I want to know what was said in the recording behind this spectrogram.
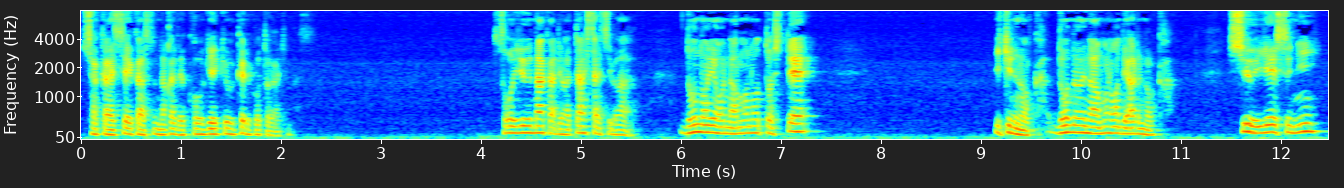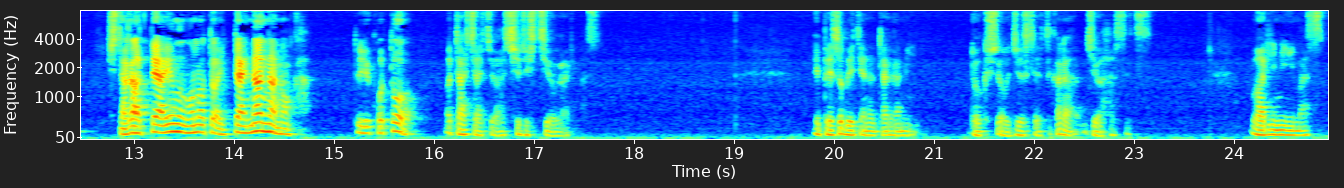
社会生活の中で攻撃を受けることがあります。そういう中で私たちはどのようなものとして生きるのか、どのようなものであるのか、主イエスに従って歩むものとは一体何なのかということを私たちは知る必要があります。エペソビテの手紙6章10節から18節終わりに言います。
